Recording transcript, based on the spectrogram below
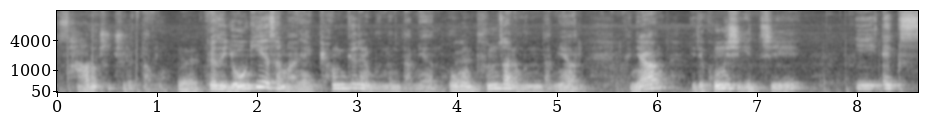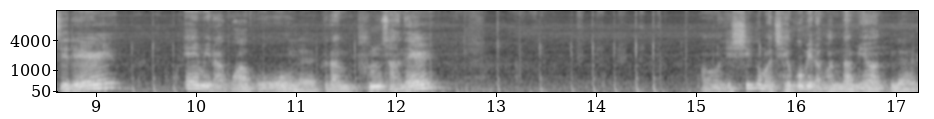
4로 추출했다고. 네. 그래서 여기에서 만약에 평균을 묻는다면 혹은 네. 분산을 묻는다면 그냥 이제 공식 있지. 이 x를 m이라고 하고 네. 그다음 분산을 어 이제 시그마 제곱이라고 한다면 네.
